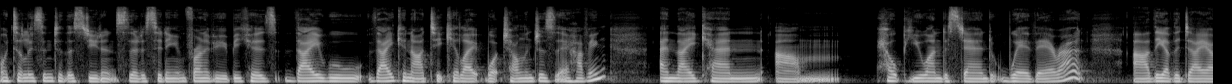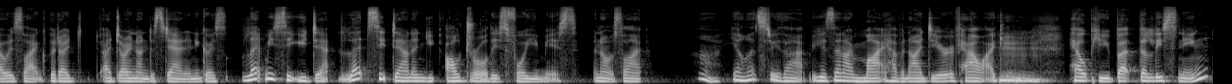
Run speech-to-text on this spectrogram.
or to listen to the students that are sitting in front of you because they will they can articulate what challenges they're having and they can um, help you understand where they're at. Uh, the other day I was like, but I, I don't understand. And he goes, let me sit you down. Let's sit down and you, I'll draw this for you, miss. And I was like, oh, yeah, let's do that because then I might have an idea of how I can help you. But the listening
